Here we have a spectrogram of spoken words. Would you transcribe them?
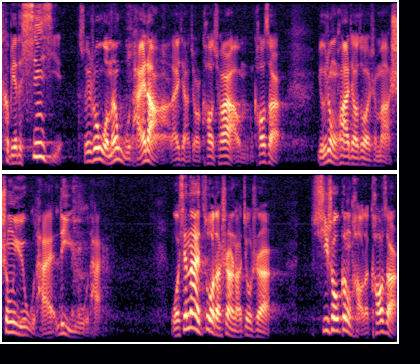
特别的欣喜。所以说我们舞台党啊来讲，就是 cos 圈啊，我们 coser 有一种话叫做什么？生于舞台，立于舞台。我现在做的事儿呢，就是吸收更好的 coser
